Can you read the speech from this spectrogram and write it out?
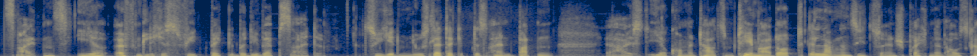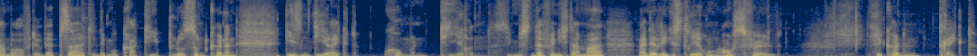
Zweitens Ihr öffentliches Feedback über die Webseite. Zu jedem Newsletter gibt es einen Button, er heißt Ihr Kommentar zum Thema. Dort gelangen Sie zur entsprechenden Ausgabe auf der Webseite Demokratie Plus und können diesen direkt kommentieren. Sie müssen dafür nicht einmal eine Registrierung ausfüllen. Sie können direkt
